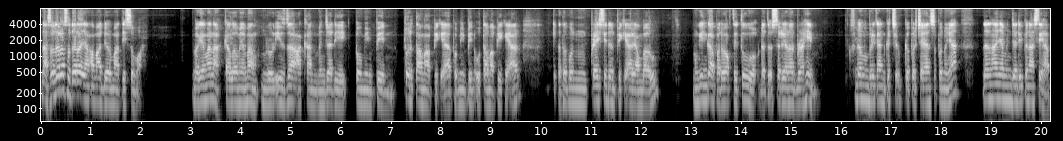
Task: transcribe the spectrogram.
Nah, saudara-saudara yang amat dihormati semua, bagaimana kalau memang Nurul Izzah akan menjadi pemimpin pertama PKR, pemimpin utama PKR, ataupun presiden PKR yang baru? Mungkinkah pada waktu itu Datuk Seri Anwar Ibrahim sudah memberikan ke kepercayaan sepenuhnya dan hanya menjadi penasihat.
